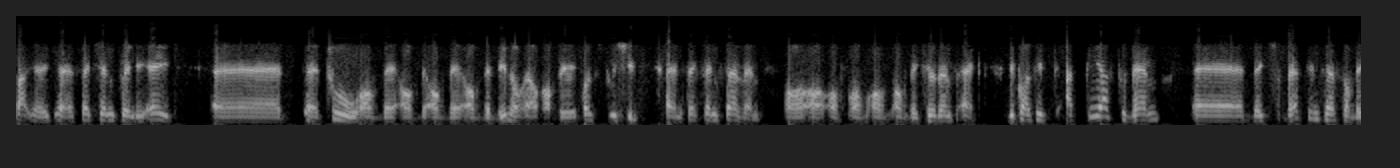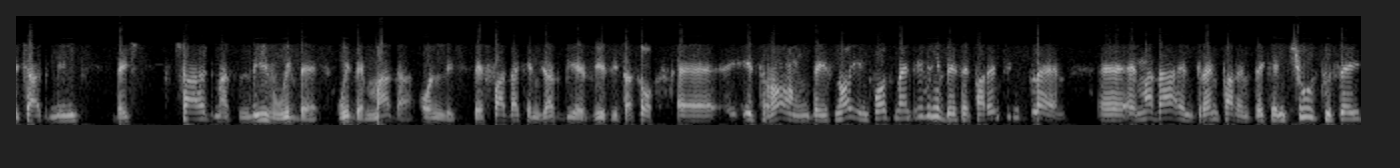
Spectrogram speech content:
uh, uh, Section 28 uh, uh, two of the of the of the of the bill of, of the constitution and section seven of, of of of the Children's Act. Because it appears to them uh, the best interest of the child means child must live with the with the mother only. The father can just be a visitor. So uh, it's wrong. There is no enforcement. Even if there's a parenting plan, uh, a mother and grandparents they can choose to say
